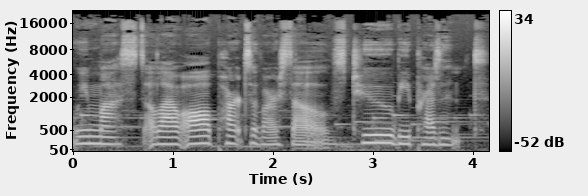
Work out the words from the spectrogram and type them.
we must allow all parts of ourselves to be present.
